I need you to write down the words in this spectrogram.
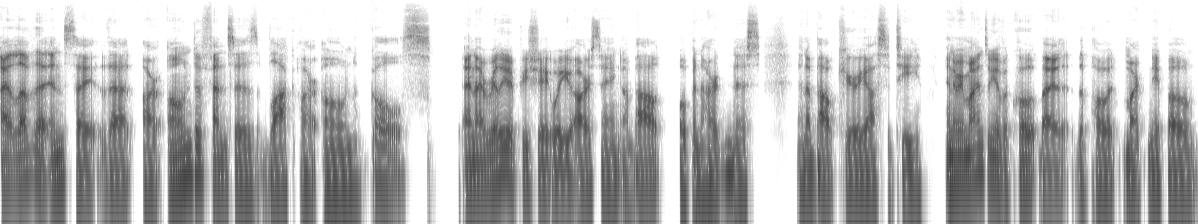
I love that insight that our own defenses block our own goals. And I really appreciate what you are saying about open heartedness and about curiosity and it reminds me of a quote by the poet Mark Nepo.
